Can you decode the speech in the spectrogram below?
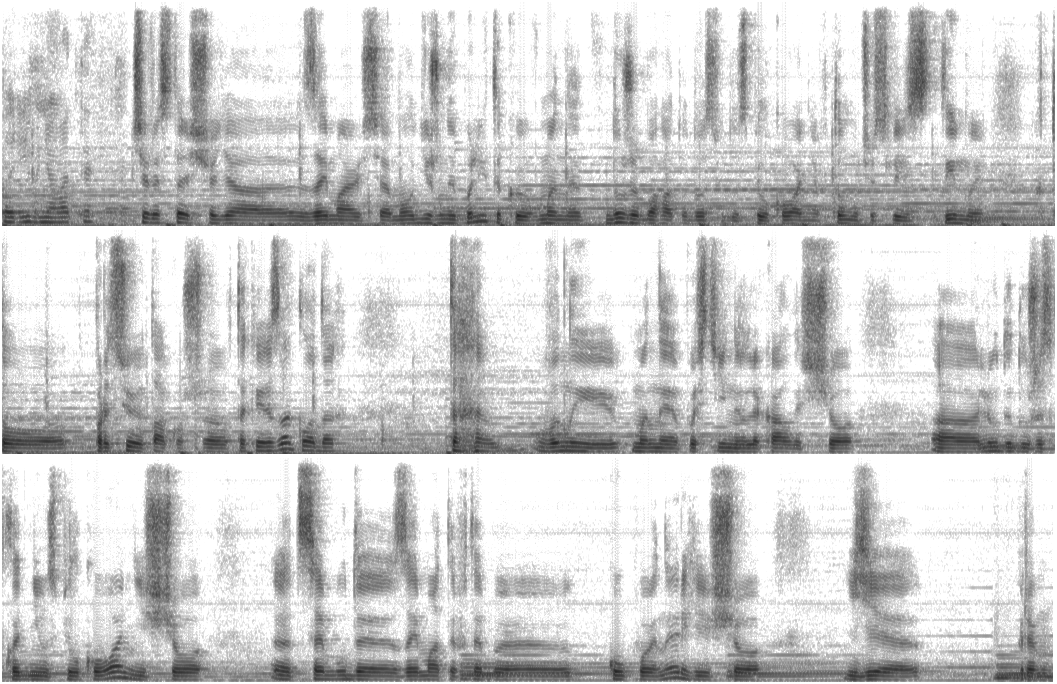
порівнювати. Через те, що я займаюся молодіжною політикою, в мене дуже багато досвіду спілкування, в тому числі з тими, хто працює також в таких закладах. Та вони мене постійно лякали, що е, люди дуже складні у спілкуванні, що е, це буде займати в тебе купу енергії, що є прям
